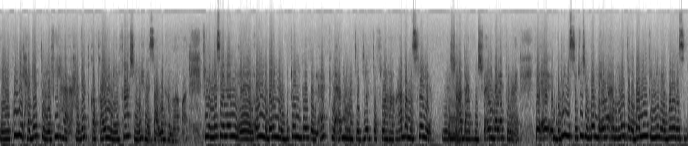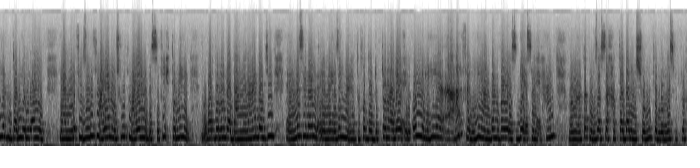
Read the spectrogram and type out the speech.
يعني كل الحاجات اللي فيها حاجات قطعية ما ينفعش إن إحنا نستعملها مع بعض. في مثلا آه، الام دايما بتمضغ الأكل قبل ما تديه لطفلها. عادة مصرية. مش عادة مش في أي بلد في العالم. ف- آه، بدون ال mastication ده اللي هو المضغ ده ممكن يجي الفيروس بي عن طريق اللعاب يعني في ظروف معينة وشروط معينة بس في احتمال. فبرضه نبعد عن العادة دي. آه، مثلا زي ما تفضل الدكتور علاء الأم اللي هي عارفة إن هي عندها فيروس بي أثناء الحمل. وأنا أعتقد وزارة الصحة ده من الشروط اللي الناس بتروح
